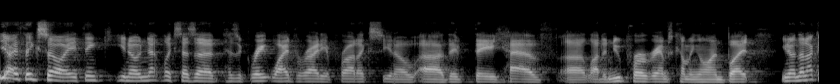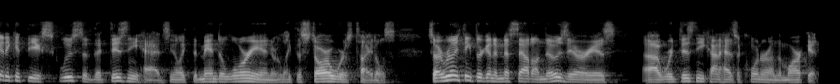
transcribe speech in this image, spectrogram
Yeah, I think so. I think you know Netflix has a has a great wide variety of products. You know, uh, they they have a lot of new programs coming on, but you know they're not going to get the exclusive that Disney has. You know, like the Mandalorian or like the Star Wars titles. So I really think they're going to miss out on those areas uh, where Disney kind of has a corner on the market.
